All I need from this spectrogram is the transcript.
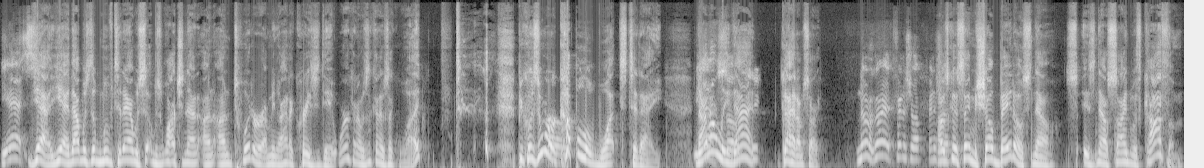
Yes. Yeah, yeah, that was the move today. I was I was watching that on, on Twitter. I mean, I had a crazy day at work, and I was looking. I was like, what? because there were a couple of whats today. Not Oh. Yeah, only so- that. Go ahead. I'm sorry. No, no, go ahead. Finish up. Finish I was going to say Michelle Betos now is now signed with Gotham,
